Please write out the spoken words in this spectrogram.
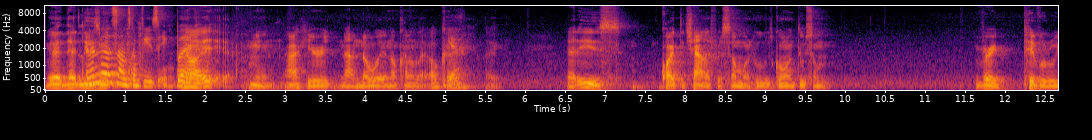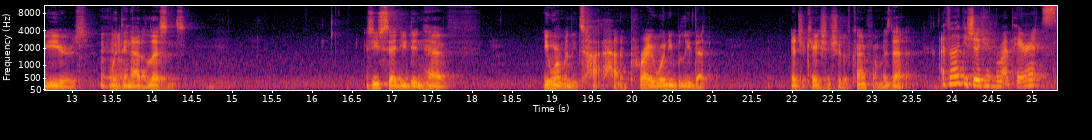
Yeah, that leads. I know me. that sounds confusing, but no, it, I mean, I hear it and I know it, and I'm kind of like, okay, Yeah. like that is quite the challenge for someone who's going through some very pivotal years Mm-hmm. within adolescence. As you said, you didn't have, you weren't really taught how to pray. Where do you believe that education should have come from? Is that I feel like it should have came from my parents,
